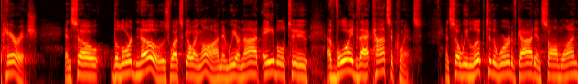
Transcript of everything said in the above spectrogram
perish. And so the Lord knows what's going on, and we are not able to avoid that consequence. And so we look to the Word of God in Psalm 1.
